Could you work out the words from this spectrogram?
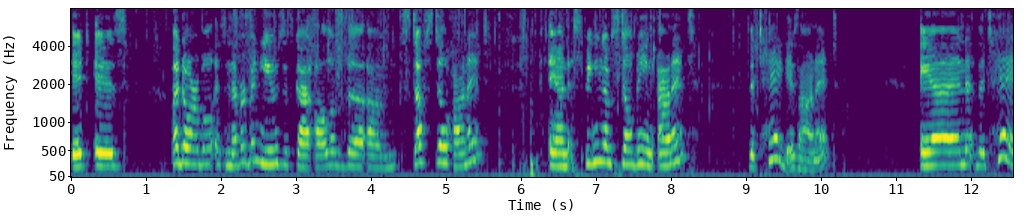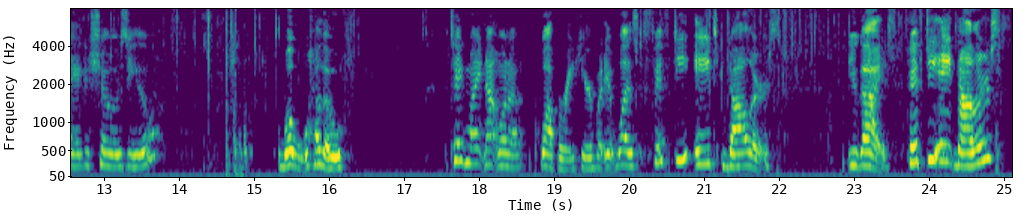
it is adorable. It's never been used. It's got all of the um, stuff still on it. And speaking of still being on it, the tag is on it. And the tag shows you, whoa, hello. The tag might not want to cooperate here, but it was $58. You guys, $58.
